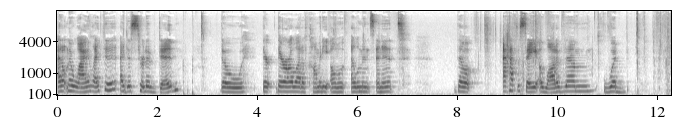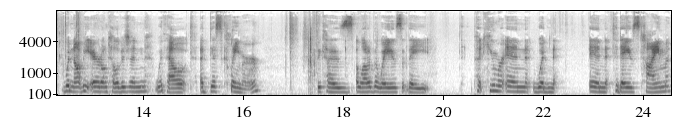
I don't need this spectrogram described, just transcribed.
I don't know why I liked it. I just sort of did, though there there are a lot of comedy elements in it. Though I have to say, a lot of them would would not be aired on television without a disclaimer, because a lot of the ways that they put humor in would in today's time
